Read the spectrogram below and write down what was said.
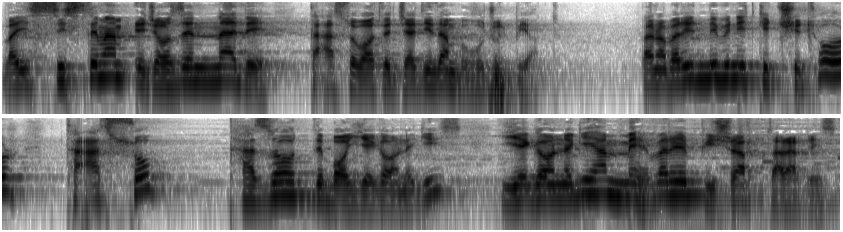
و سیستم هم اجازه نده تعصبات جدیدم به وجود بیاد. بنابراین می‌بینید که چطور تعصب تضاد با یگانگی است. یگانگی هم محور پیشرفت و ترقی است.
